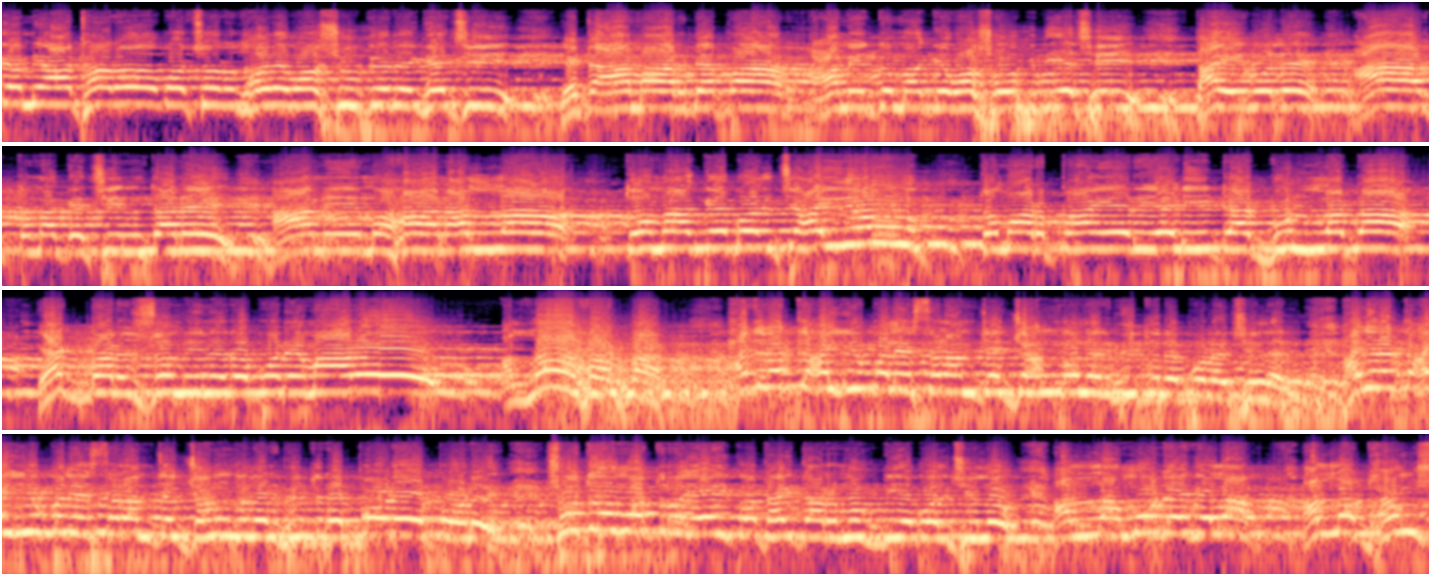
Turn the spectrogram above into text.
তোমাকে আমি আঠারো বছর ধরে অসুখে রেখেছি। এটা আমার ব্যাপার, আমি তোমাকে অসুখ দিয়েছি। তাই বলে আর তোমাকে চিন্তা নেই। আমি মহান আল্লাহ, তোমাকে বলছি আইয়ুব তোমার পায়ের এড়িটা, গুল্লাটা একবার জমিনের উপরে মারো। আল্লাহ আকবার। হযরত আইয়ুব আলাইহিস সালাম যে জঙ্গলের ভিতরে পড়েছিলেন, হযরত আইয়ুব আলাইহিস সালাম যে জঙ্গলের ভিতরে পড়ে পড়ে, শুধুমাত্র এই কথাই তার মুখ দিয়ে বলছিল, আল্লাহ মরে গেলাম, আল্লাহ ধ্বংস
